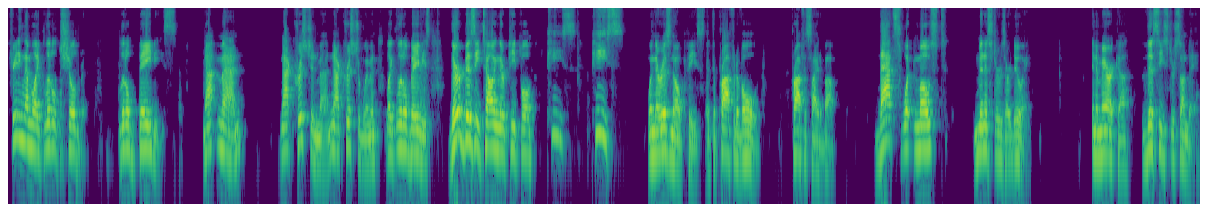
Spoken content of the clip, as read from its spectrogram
Treating them like little children, little babies, not men, not Christian men, not Christian women, like little babies. They're busy telling their people, peace, peace, when there is no peace, like the prophet of old prophesied about. That's what most ministers are doing in America this Easter Sunday.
